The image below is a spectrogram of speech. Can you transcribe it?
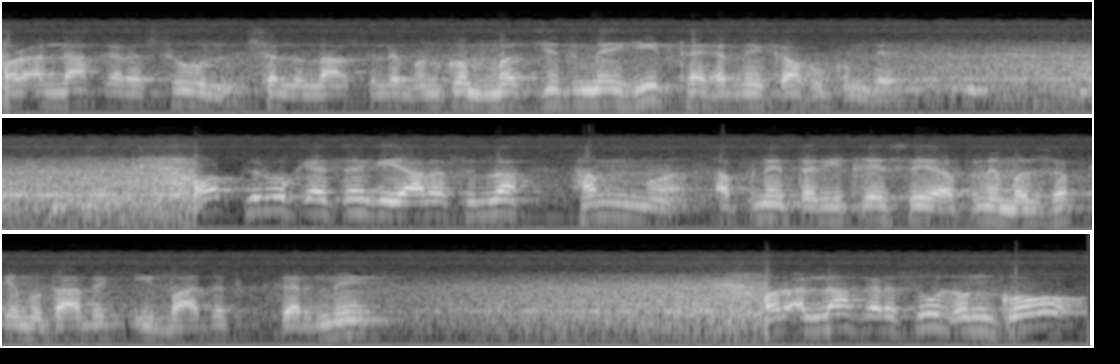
اور اللہ کا رسول صلی اللہ علیہ وسلم ان کو مسجد میں ہی ٹھہرنے کا حکم دیتے ہیں پھر وہ کہتے ہیں کہ یا رسول اللہ، ہم اپنے طریقے سے، اپنے مذہب کے مطابق عبادت کر لیں۔ اور اللہ کا رسول ان کو،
